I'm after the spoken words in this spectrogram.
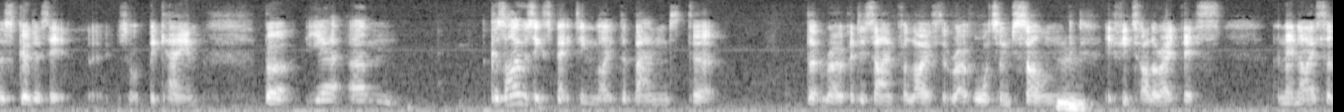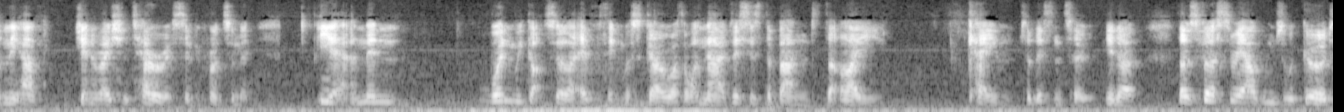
as good as it uh, sort of became. But yeah, because I was expecting like the band that that wrote A Design for Life, that wrote Autumn Song, Hmm. If You Tolerate This, and then I suddenly have Generation Terrorists in front of me. Yeah, and then when we got to like, Everything Must Go, I thought, now this is the band that I came to listen to. You know, those first three albums were good,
